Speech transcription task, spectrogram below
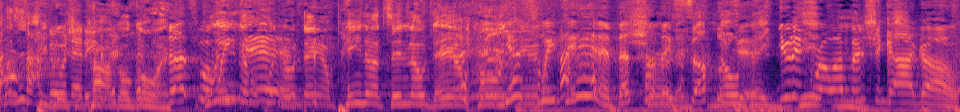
Because there's people in Doing that Chicago going, That's what we ain't never put no damn peanuts in no damn corn Yes, candy." we did. That's how they Shirley, sold no, it. they you didn't grow up in didn't. Chicago.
